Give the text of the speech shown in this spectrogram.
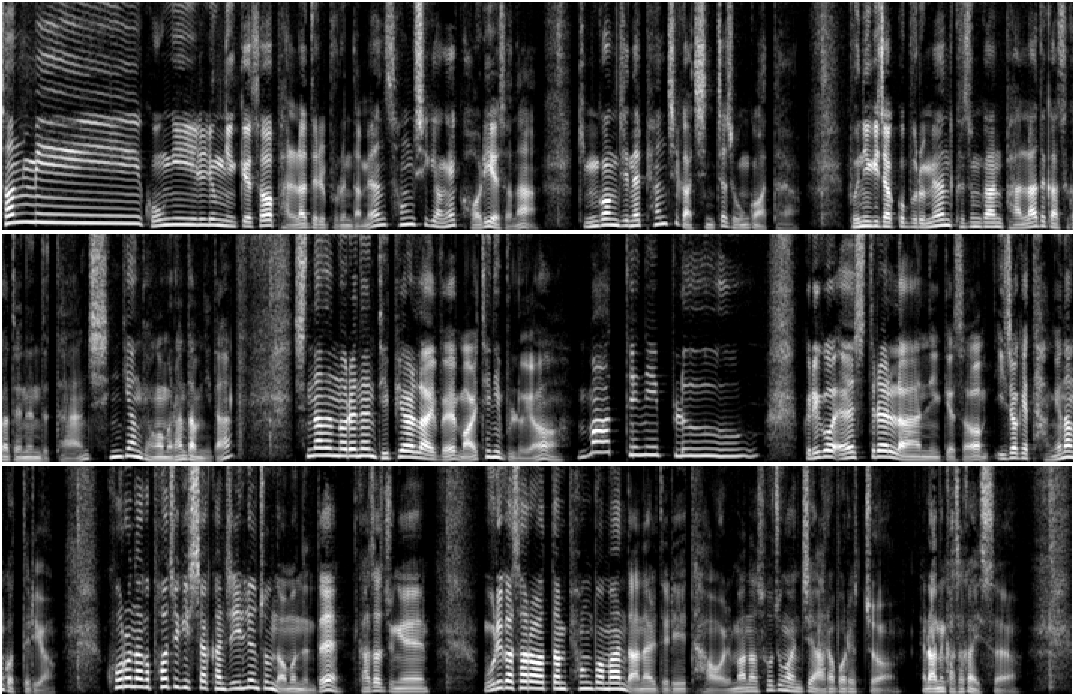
선미0216님께서 발라드를 부른다면 성시경의 거리에서나 김광진의 편지가 진짜 좋은 것 같아요. 분위기 잡고 부르면 그 순간 발라드 가수가 되는 듯한 신기한 경험을 한답니다. 신나는 노래는 DPR 라이브의 마티니 블루요. 마티니 블루. 그리고 에스트렐라님께서 이적의 당연한 것들이요. 코로나가 퍼지기 시작한 지 1년 좀 넘었는데 가사 중에 우리가 살아왔던 평범한 나날들이 다 얼마나 소중한지 알아버렸죠. 라는 가사가 있어요.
